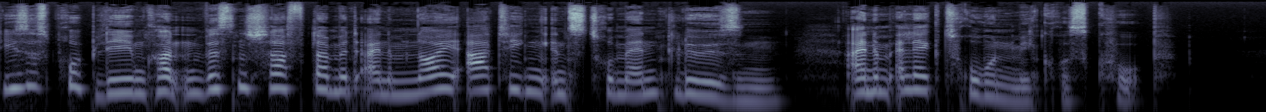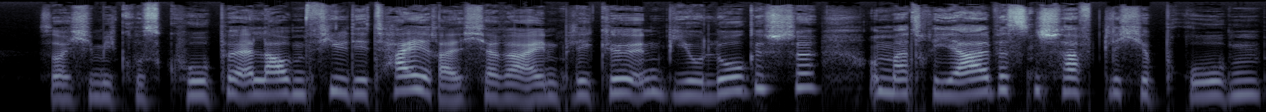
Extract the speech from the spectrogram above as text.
Dieses Problem konnten Wissenschaftler mit einem neuartigen Instrument lösen, einem Elektronenmikroskop. Solche Mikroskope erlauben viel detailreichere Einblicke in biologische und materialwissenschaftliche Proben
